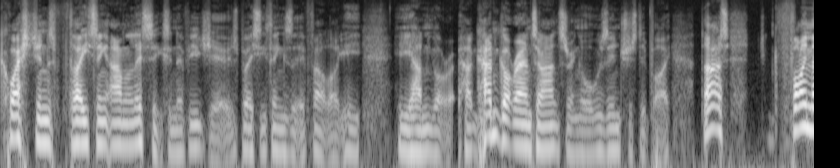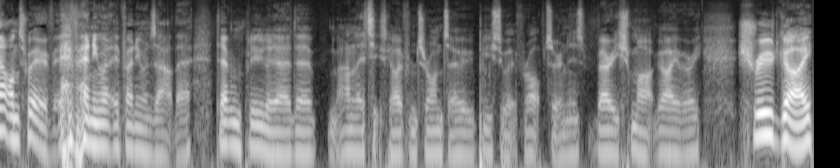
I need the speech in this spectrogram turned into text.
questions facing analytics in the future? It was basically things that it felt like he, he hadn't got hadn't got around to answering or was interested by. That's find that on Twitter if, if anyone if anyone's out there. Devin Pleuler, the analytics guy from Toronto who used to work for Opta and is a very smart guy, very shrewd guy.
